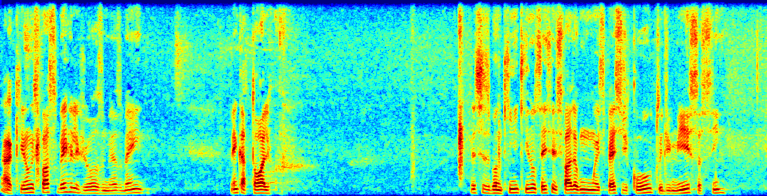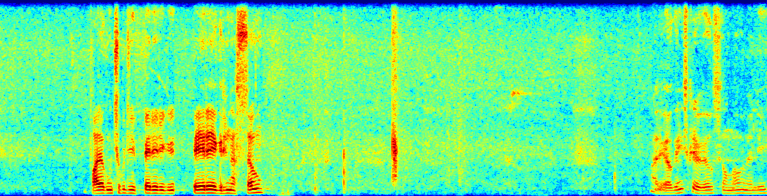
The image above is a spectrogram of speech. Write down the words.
Aqui é um espaço bem religioso mesmo, bem, bem católico. Esses banquinhos aqui, não sei se eles fazem alguma espécie de culto, de missa, assim. Fazem algum tipo de peregrinação. Alguém escreveu o seu nome ali.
